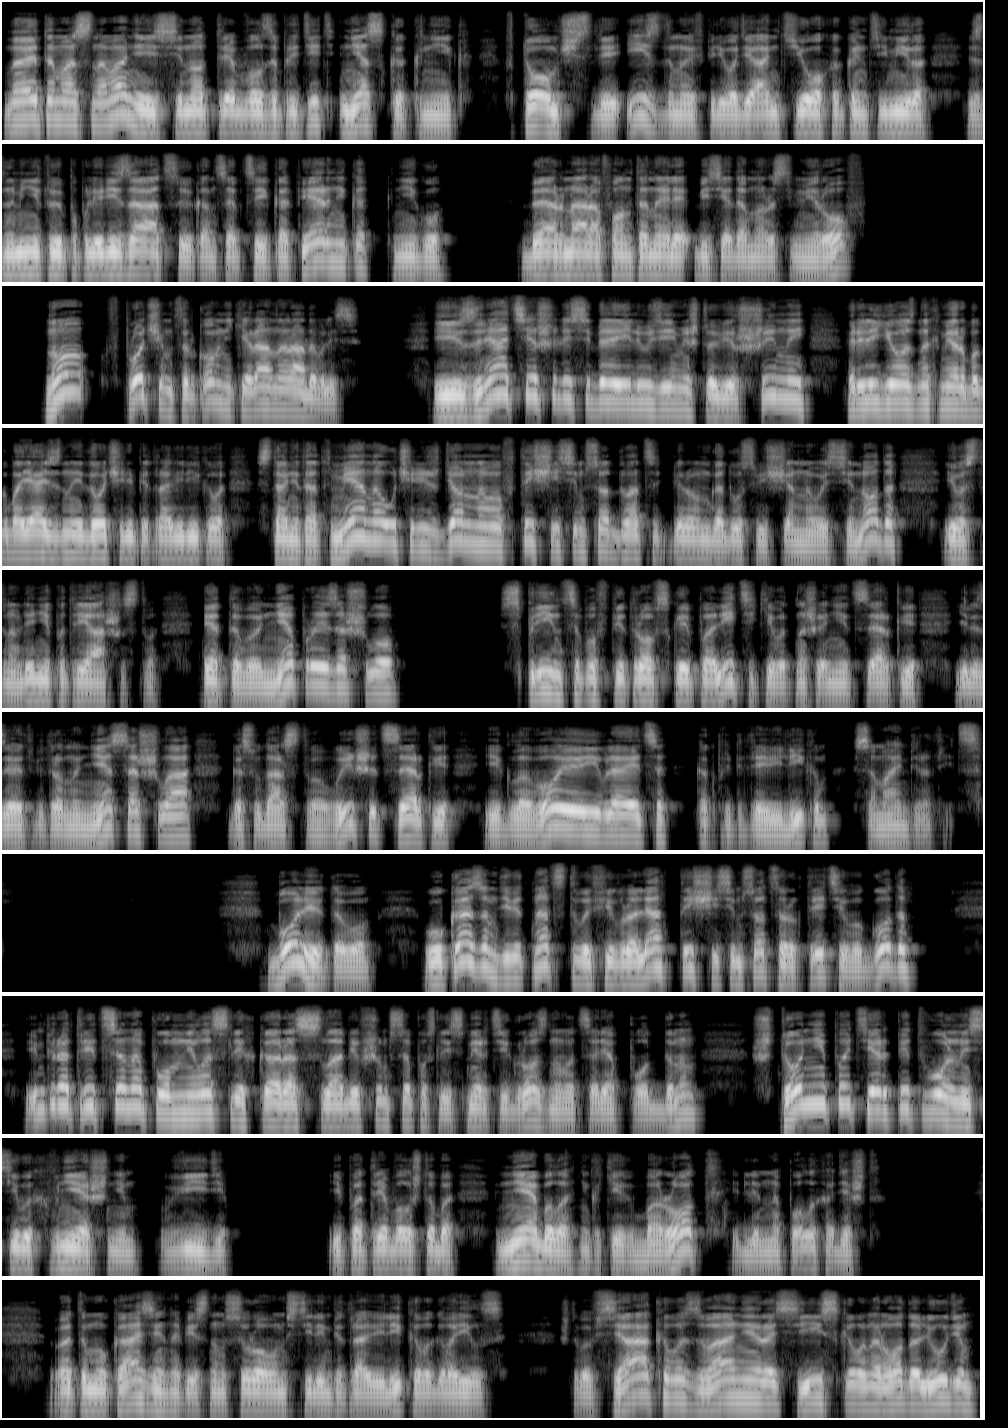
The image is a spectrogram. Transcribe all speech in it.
На этом основании Синод требовал запретить несколько книг, в том числе изданную в переводе Антиоха Кантемира знаменитую популяризацию концепции Коперника, книгу Бернара Фонтенеля «Беседа о множестве миров». Но, впрочем, церковники рано радовались и зря тешили себя иллюзиями, что вершиной религиозных мер богобоязненной дочери Петра Великого станет отмена учрежденного в 1721 году Священного Синода и восстановление патриаршества. Этого не произошло. С принципов петровской политики в отношении церкви Елизавета Петровна не сошла, государство выше церкви, и главою является, как при Петре Великом, сама императрица. Более того, Указом 19 февраля 1743 года императрица напомнила слегка расслабившимся после смерти грозного царя подданным, что не потерпит вольности в их внешнем виде, и потребовала, чтобы не было никаких бород и длиннополых одежд. В этом указе, написанном суровым стилем Петра Великого, говорилось, чтобы всякого звания российского народа людям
